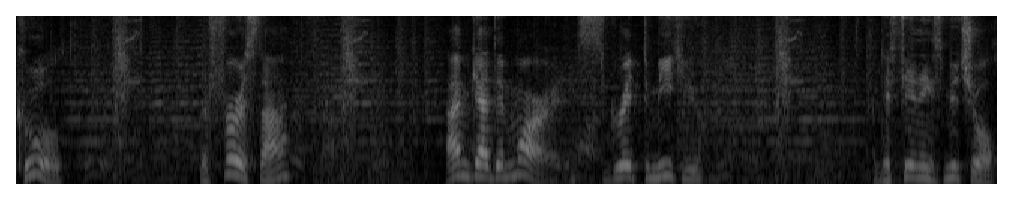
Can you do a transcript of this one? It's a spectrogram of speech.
cool. The first, huh? I'm Gardevoir. It's great to meet you. The feeling's mutual,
